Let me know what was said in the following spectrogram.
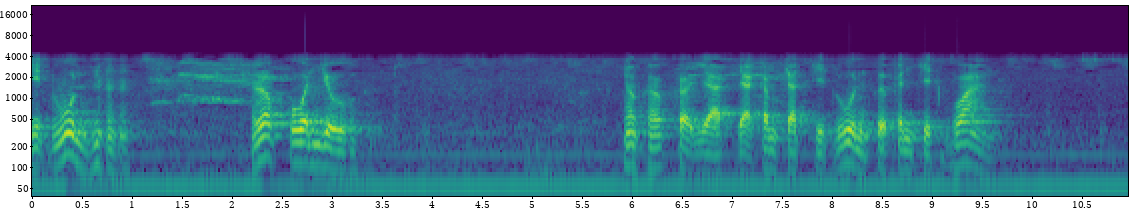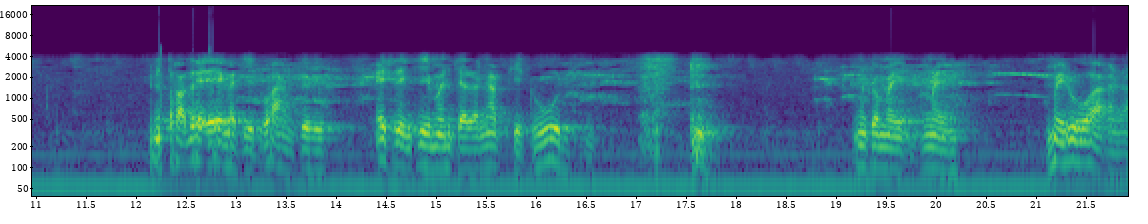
จิตวุ่น รบกวนอยู่แล้วเขาก็อยากจะกำจัดจิตวุ่นเพื่อเป็นจิตว่าง ตอบได้เองว่าจิตว่างคือไอ้สิ่งที่มันจะระงับจิตวุ่นมันก็ไม่ไม่ไม่รู้ว่าอะไร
